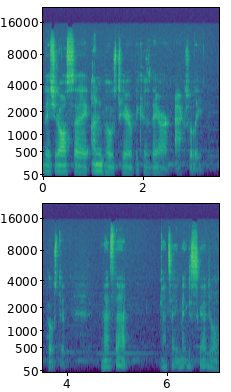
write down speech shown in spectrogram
They should all say unpost here because they are actually posted. And that's that. That's how you make a schedule.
